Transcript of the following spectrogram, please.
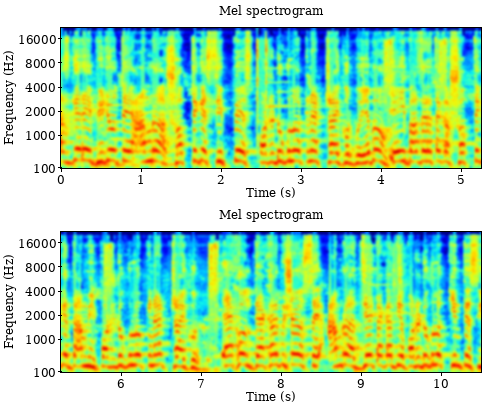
আজকের এই ভিডিওতে আমরা সব থেকে সিপেস পটেটো গুলো কেনার ট্রাই করব এবং এই বাজারে থাকা সব থেকে দামি পটেটো গুলো কেনার ট্রাই করব। এখন দেখার বিষয় হচ্ছে আমরা যে টাকা দিয়ে পটেটো গুলো কিনতেছি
